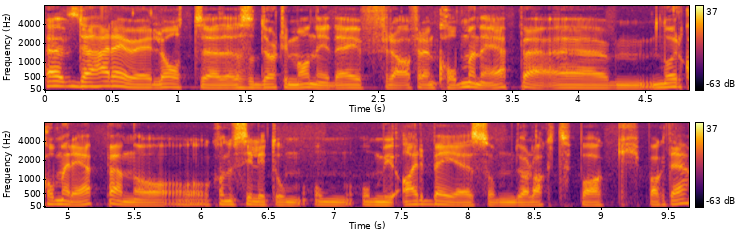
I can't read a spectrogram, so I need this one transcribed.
Eh, det her er jo en låt, eh, altså Dirty Money, det er fra, fra en kommende EP. Eh, når kommer EP-en, og, kan du si litt om, om, om arbeidet som du har lagt bak, bak, det?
